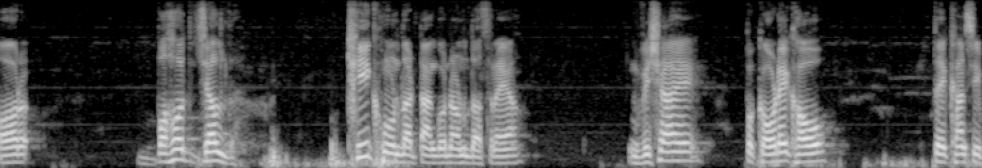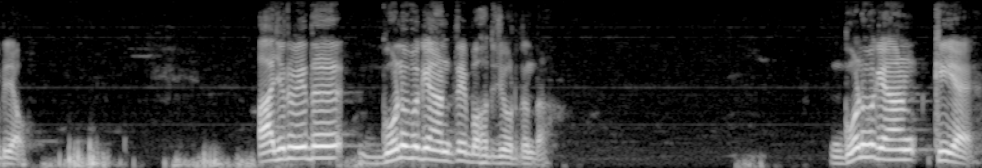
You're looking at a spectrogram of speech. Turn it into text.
ਔਰ ਬਹੁਤ ਜਲਦ ਠੀਕ ਹੋਣ ਦਾ ਢੰਗ ਉਹਨਾਂ ਨੂੰ ਦੱਸ ਰਹੇ ਹਾਂ। ਵਿਸ਼ਾ ਹੈ, ਪਕੌੜੇ ਖਾਓ ਤੇ ਖਾਂਸੀ ਭਜਾਓ ਆਯੁਰਵੇਦ ਗੁਣ ਵਿਗਿਆਨ ਤੇ ਬਹੁਤ ਜ਼ੋਰ ਦਿੰਦਾ। ਗੁਣ ਵਿਗਿਆਨ ਕੀ ਹੈ?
